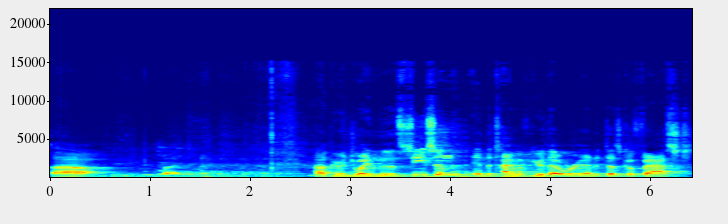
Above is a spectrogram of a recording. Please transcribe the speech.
Um, but I hope you're enjoying the season and the time of year that we're in. It does go fast.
